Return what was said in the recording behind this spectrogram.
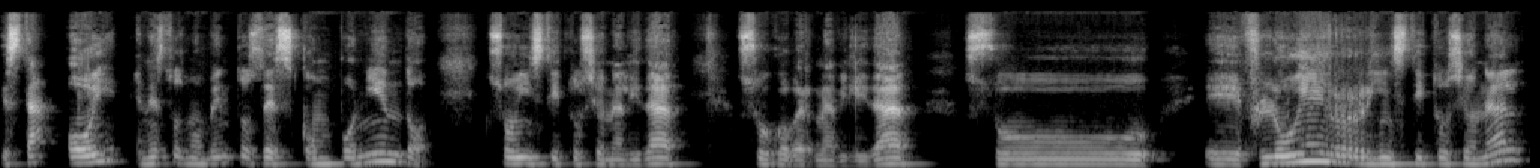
está hoy, en estos momentos, descomponiendo su institucionalidad, su gobernabilidad, su eh, fluir institucional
